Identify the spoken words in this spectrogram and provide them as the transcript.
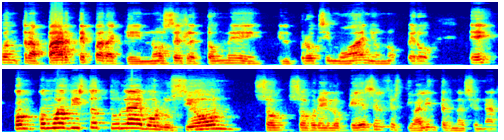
contraparte para que no se retome el próximo año, ¿no? Pero, eh, ¿cómo, ¿cómo, has visto tú la evolución so, sobre lo que es el Festival Internacional?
